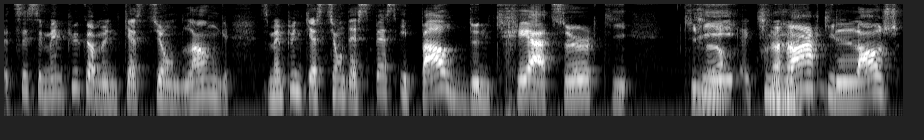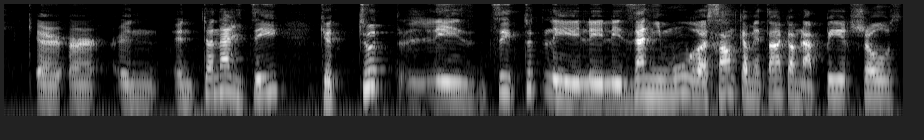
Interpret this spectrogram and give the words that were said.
tu sais c'est même plus comme une question de langue, c'est même plus une question d'espèce. Il parle d'une créature qui Qui meurt. qui meurt, qui lâche un- un- une, une tonalité toutes les tu sais tous les, les, les animaux ressentent comme étant comme la pire chose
